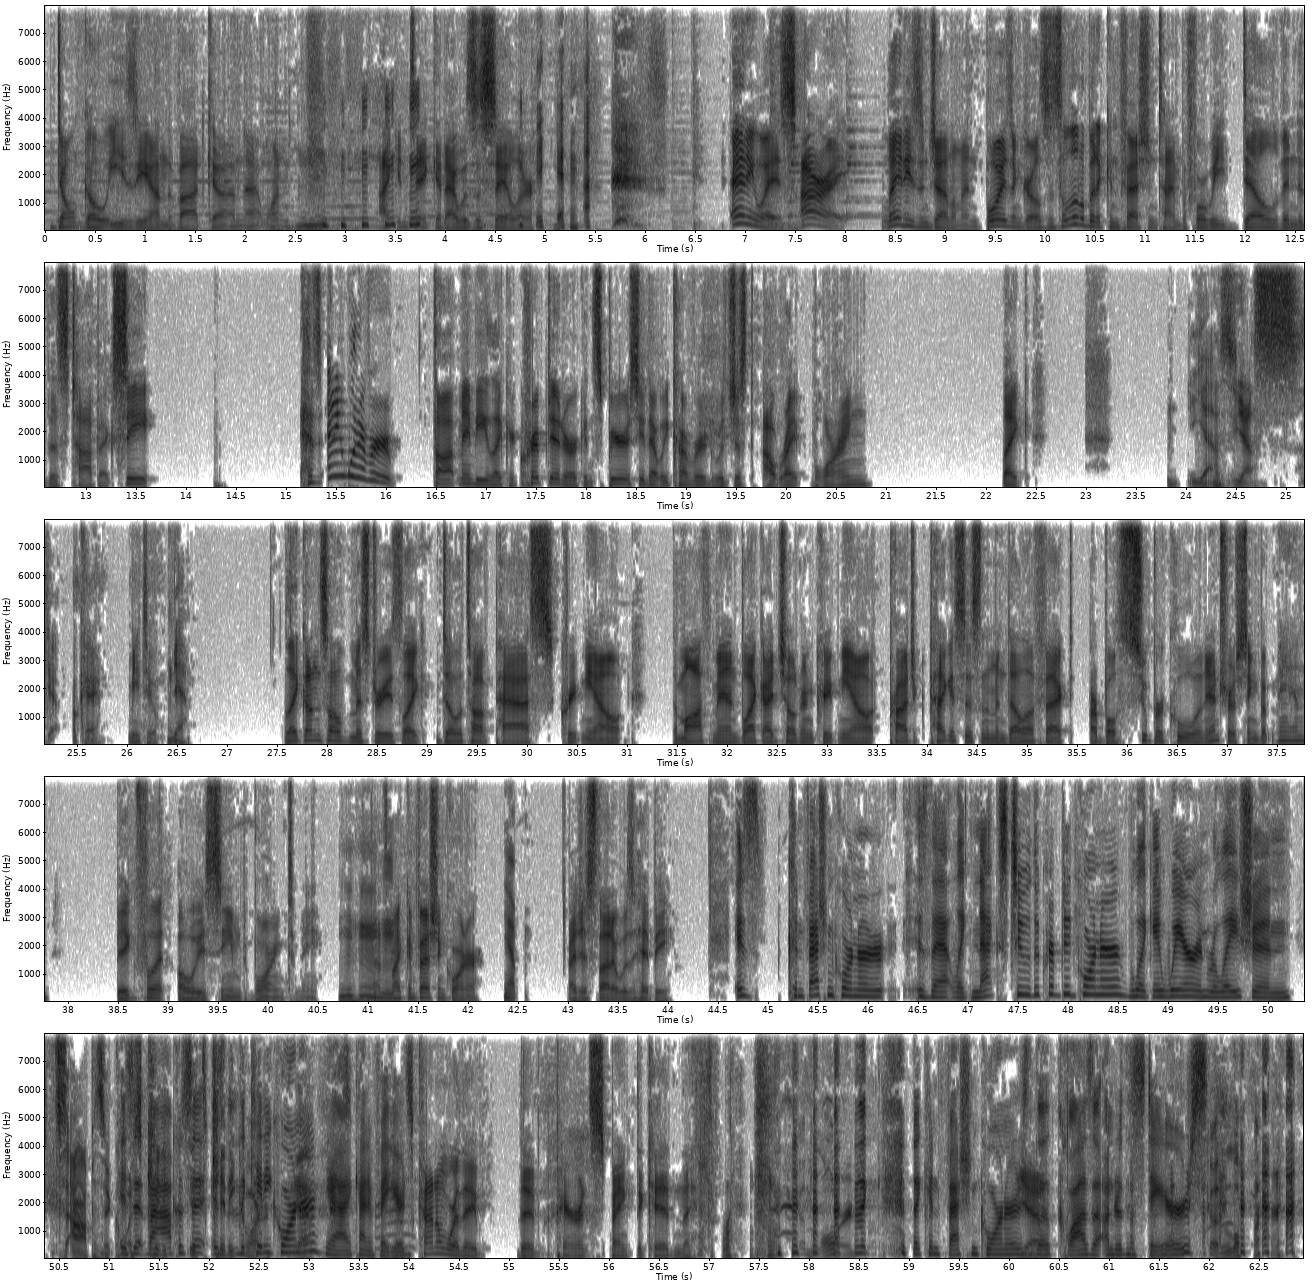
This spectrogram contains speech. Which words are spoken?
don't go easy on the vodka on that one. Mm. I can take it. I was a sailor. Anyways, all right. Ladies and gentlemen, boys and girls, it's a little bit of confession time before we delve into this topic. See, has anyone ever thought maybe like a cryptid or a conspiracy that we covered was just outright boring? Like, Yes. Yes. yeah, okay, me too. Yeah. Like unsolved mysteries like Dyatlov Pass creep me out. The Mothman, Black Eyed Children creep me out. Project Pegasus and the Mandela Effect are both super cool and interesting, but man, Bigfoot always seemed boring to me. Mm-hmm. That's my confession corner. Yep. I just thought it was a hippie. Is confession corner is that like next to the cryptid corner? Like a where in relation? It's opposite. Is it the kitty- opposite? It's kitty is it the kitty corner? Yeah, I kind of figured. It's kind of where they the parents spank the kid and they throw. Yeah. Good lord. the, the confession corner is Yeah. the closet under the stairs. Good lord.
